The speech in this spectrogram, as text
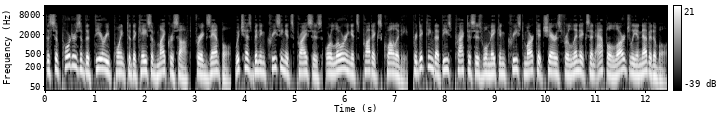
The supporters of the theory point to the case of Microsoft, for example, which has been increasing its prices or lowering its products' quality, predicting that these practices will make increased market shares for Linux and Apple largely inevitable.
